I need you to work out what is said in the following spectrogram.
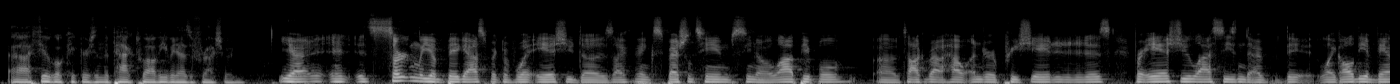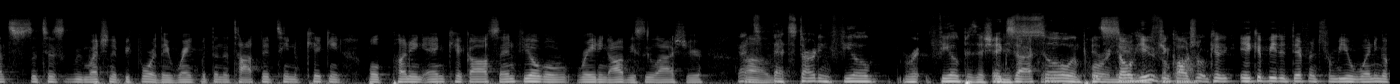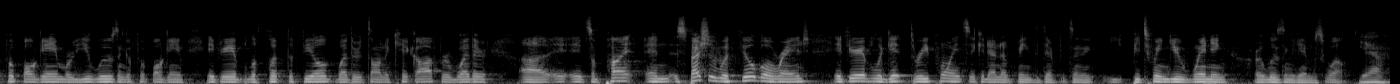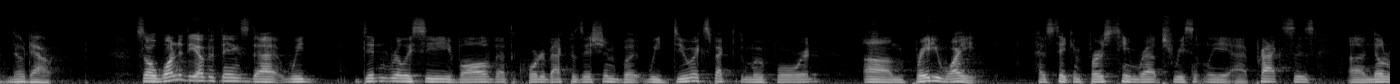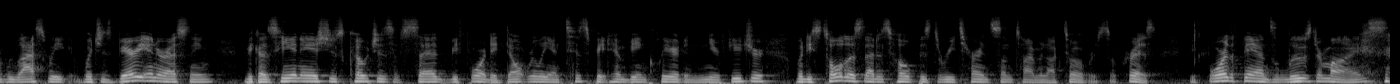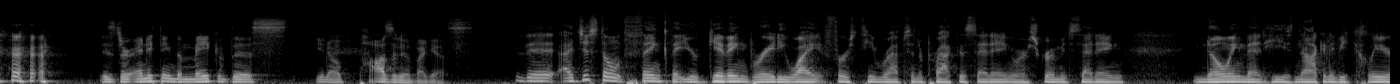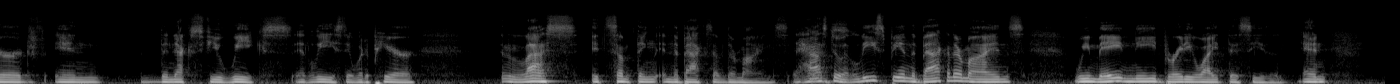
uh, field goal kickers in the Pac-12, even as a freshman. Yeah, it, it's certainly a big aspect of what ASU does. I think special teams, you know, a lot of people uh, talk about how underappreciated it is for ASU last season. They, they, like all the advanced statistics, we mentioned it before, they ranked within the top 15 of kicking, both punting and kickoffs and field goal rating, obviously, last year. That's um, that starting field field position exactly. is so important. It's so huge in, in college football. It could be the difference from you winning a football game or you losing a football game if you're able to flip the field, whether it's on a kickoff or whether uh, it's a punt. And especially with field goal range, if you're able to get three points, it could end up being the difference in, between you winning or losing a game as well. Yeah, no doubt. So one of the other things that we didn't really see evolve at the quarterback position, but we do expect it to move forward – um, Brady White has taken first team reps recently at practices, uh, notably last week, which is very interesting because he and ASU's coaches have said before they don't really anticipate him being cleared in the near future, but he's told us that his hope is to return sometime in October. So, Chris, before the fans lose their minds, is there anything to make of this, you know, positive, I guess? the I just don't think that you're giving Brady White first team reps in a practice setting or a scrimmage setting, knowing that he's not going to be cleared in the next few weeks, at least it would appear, unless it's something in the backs of their minds. It has yes. to at least be in the back of their minds. We may need Brady White this season, and. Uh,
